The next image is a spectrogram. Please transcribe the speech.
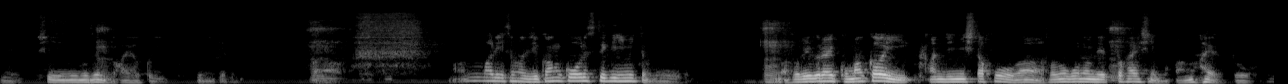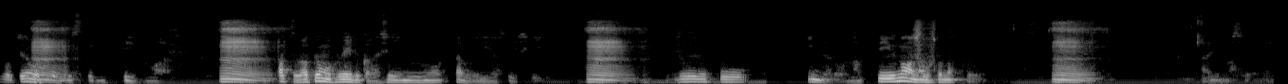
感じですね。CM も全部早く行って見てる。から、あんまりその時間効率的に見ても、まあ、それぐらい細かい感じにした方が、その後のネット配信も考えると、そっちの方が効率的っていうのは、うん、かつ枠も増えるから CM も多分売りやすいし、うん、いろいろこう、いいんだろうなっていうのはなんとなくうん、ありますよね。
